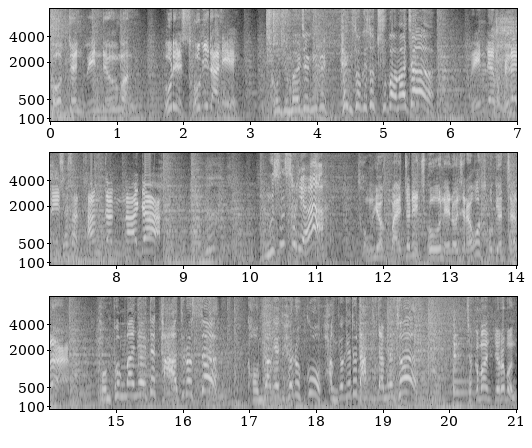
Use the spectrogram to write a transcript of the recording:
못된 윈드우먼, 우릴 속이다니. 거짓말쟁이를 행성에서 추방하자 윈드 플래닛에서 당장 나가. 무슨 소리야? 풍력 발전이 좋은 에너지라고 속였잖아. 펑펑마녀한테 다 들었어 건강에도 해롭고 환경에도 나쁘다면서 잠깐만 여러분,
